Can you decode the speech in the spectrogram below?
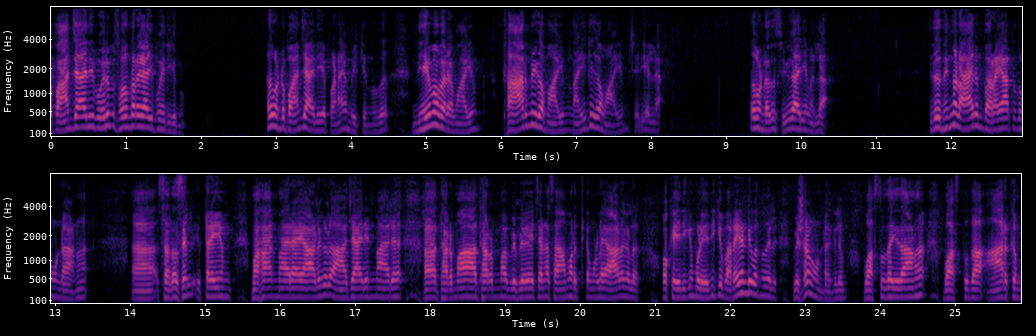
പാഞ്ചാലി പോലും സ്വതന്ത്രയായി പോയിരിക്കുന്നു. അതുകൊണ്ട് പാഞ്ചാലിയെ പണയം വയ്ക്കുന്നത് നിയമപരമായും ധാർമ്മികമായും നൈതികമായും ശരിയല്ല. അതുകൊണ്ട് അത് സ്വീകാര്യമല്ല. ഇത് നിങ്ങളാരും പറയാത്തത് കൊണ്ടാണ് സദസ്സിൽ ഇത്രയും മഹാന്മാരായ ആളുകൾ ആചാര്യന്മാർ ധർമാധർമ്മ വിവേചന സാമർഥ്യമുള്ള ആളുകൾ ഒക്കെ ഇരിക്കുമ്പോൾ എനിക്ക് പറയേണ്ടി വന്നതിൽ വിഷമമുണ്ടെങ്കിലും വസ്തുത ഇതാണ്. വസ്തുത ആർക്കും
